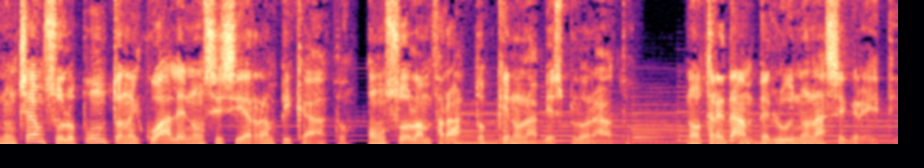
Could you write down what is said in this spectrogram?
Non c'è un solo punto nel quale non si sia arrampicato, o un solo anfratto che non abbia esplorato. Notre Dame per lui non ha segreti.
